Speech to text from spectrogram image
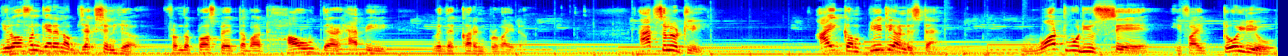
You'll often get an objection here from the prospect about how they're happy with their current provider. Absolutely. I completely understand. What would you say if I told you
